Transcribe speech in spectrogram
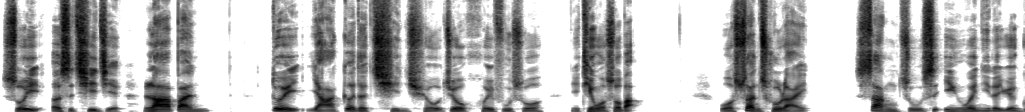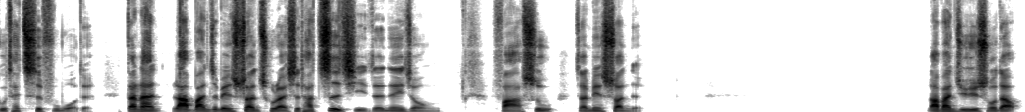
所以二十七节，拉班。对雅各的请求就回复说：“你听我说吧，我算出来，上主是因为你的缘故才赐福我的。当然，拉班这边算出来是他自己的那种法术在那边算的。拉班继续说道：“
